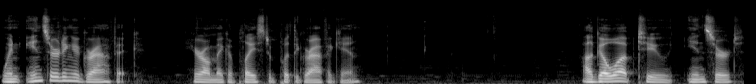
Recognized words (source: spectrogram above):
When inserting a graphic, here I'll make a place to put the graphic in. I'll go up to Insert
